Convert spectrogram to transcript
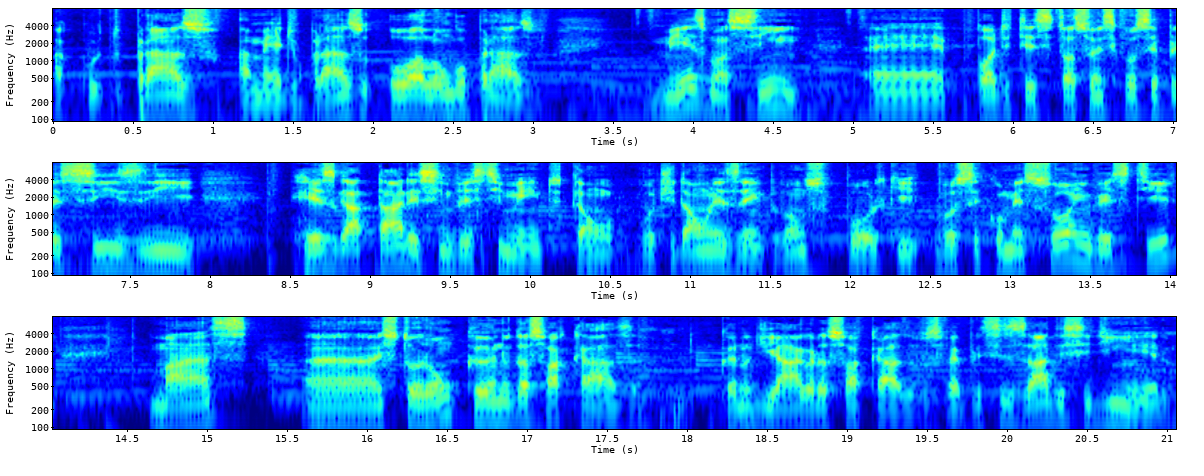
a curto prazo, a médio prazo ou a longo prazo. Mesmo assim, é, pode ter situações que você precise resgatar esse investimento. Então, vou te dar um exemplo. Vamos supor que você começou a investir, mas uh, estourou um cano da sua casa, um cano de água da sua casa. Você vai precisar desse dinheiro.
